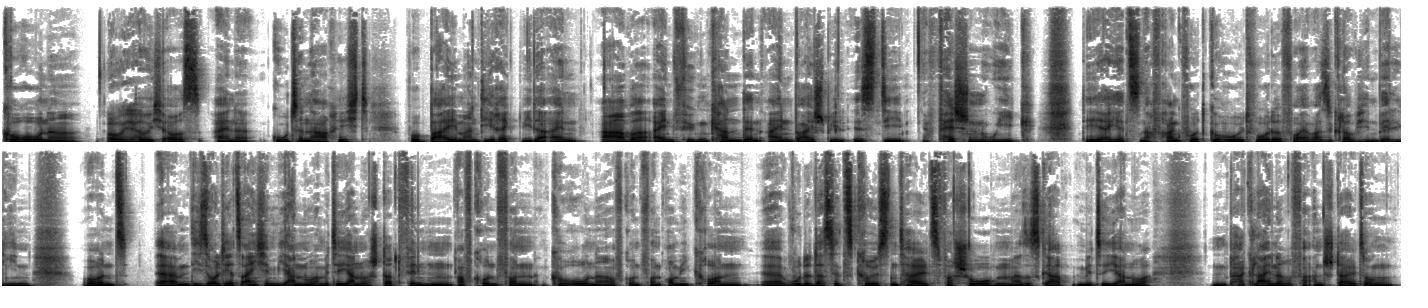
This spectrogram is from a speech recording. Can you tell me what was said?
Corona oh ja. durchaus eine gute Nachricht, wobei man direkt wieder ein aber einfügen kann, denn ein Beispiel ist die Fashion Week, die ja jetzt nach Frankfurt geholt wurde. Vorher war sie, glaube ich, in Berlin. Und ähm, die sollte jetzt eigentlich im Januar, Mitte Januar stattfinden. Aufgrund von Corona, aufgrund von Omikron äh, wurde das jetzt größtenteils verschoben. Also es gab Mitte Januar ein paar kleinere Veranstaltungen,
